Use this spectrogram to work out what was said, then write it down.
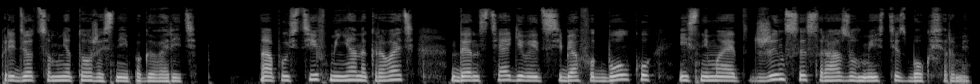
придется мне тоже с ней поговорить. Опустив меня на кровать, Дэн стягивает с себя футболку и снимает джинсы сразу вместе с боксерами.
